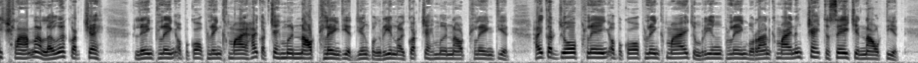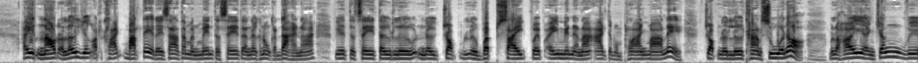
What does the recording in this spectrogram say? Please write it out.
នេះឆ្លាតណាស់ឥឡូវគាត់ចេះលេងភ្លេងឧបករណ៍ភ្លេងខ្មែរហើយគាត់ចេះមើល note ភ្លេងទៀតយើងបង្រៀនឲ្យគាត់ចេះមើល note ភ្លេងទៀតហើយគាត់យកភ្លេងឧបករណ៍ភ្លេងខ្មែរចម្រៀងភ្លេងបុរាណខ្មែរនឹងចេះទៅសេជា note ទៀត ហើយណោតឥឡូវយើងអត់ខ្លាចបាត់ទេដោយសារតែមិនមែនទៅសេតែនៅក្នុងกระดาษឯណាវាទៅសេទៅលើនៅចប់លើ website web អីមានអ្នកណាអាចទៅបំផ្លាញបានទេចប់នៅលើឋានសួគ៌ណោះម្ល៉េះហើយអញ្ចឹងវា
